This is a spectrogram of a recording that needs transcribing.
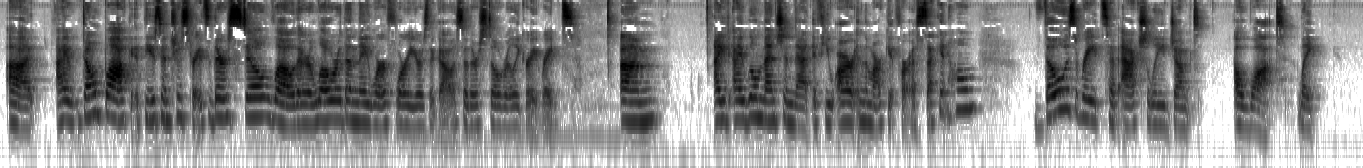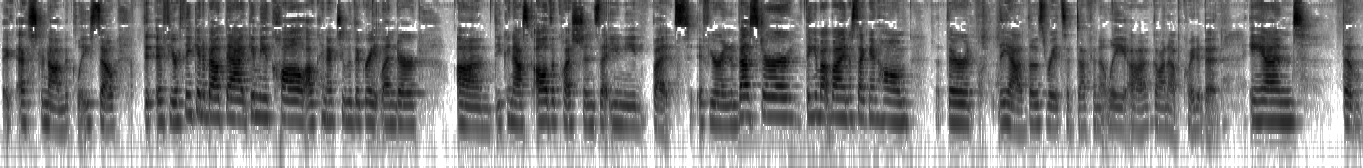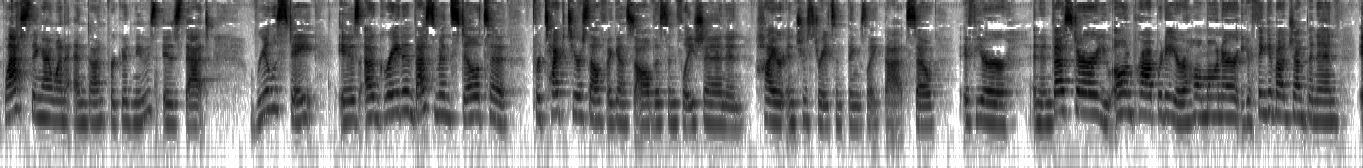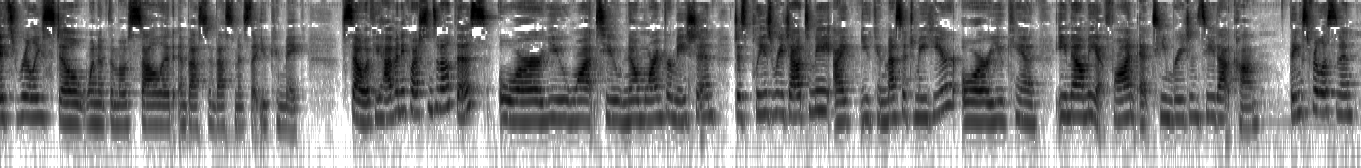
uh, I don't balk at these interest rates. They're still low. They're lower than they were four years ago. So they're still really great rates. Um, I, I will mention that if you are in the market for a second home, those rates have actually jumped a lot, like astronomically. So if you're thinking about that, give me a call. I'll connect you with a great lender. Um, you can ask all the questions that you need. But if you're an investor thinking about buying a second home, they're, yeah, those rates have definitely uh, gone up quite a bit. And the last thing I want to end on for good news is that real estate is a great investment still to protect yourself against all this inflation and higher interest rates and things like that. So if you're an investor, you own property, you're a homeowner, you're thinking about jumping in, it's really still one of the most solid and best investments that you can make. So if you have any questions about this or you want to know more information, just please reach out to me. I You can message me here or you can email me at fawn at teamregency.com. Thanks for listening.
